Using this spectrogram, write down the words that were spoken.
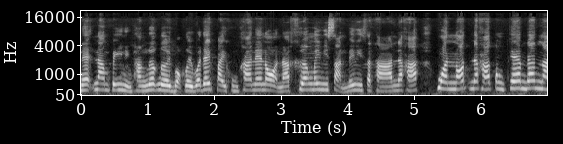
แนะนำไปอีกหนึ่งทางเลือกเลย บอกเลยว่าได้ไปคุ้มค่าแน่นอนนะ เครื่องไม่มีสั่นไม่มีสะท้านนะคะ หัวน็อตนะคะ ตรงแก้มด้านใน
